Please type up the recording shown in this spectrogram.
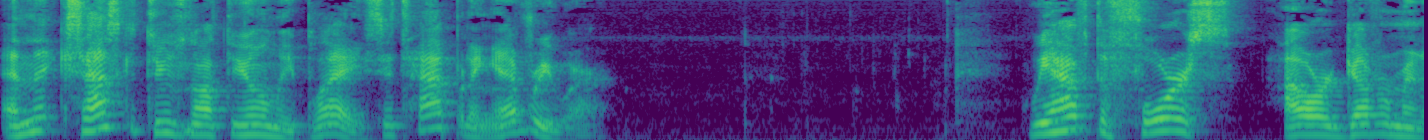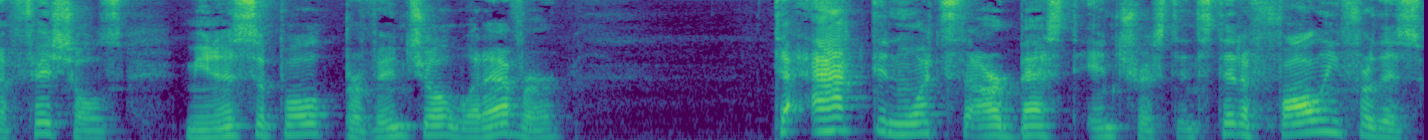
And Saskatoon's not the only place, it's happening everywhere. We have to force our government officials, municipal, provincial, whatever, to act in what's our best interest instead of falling for this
